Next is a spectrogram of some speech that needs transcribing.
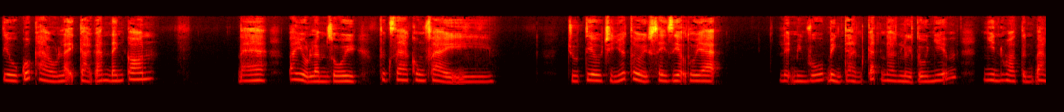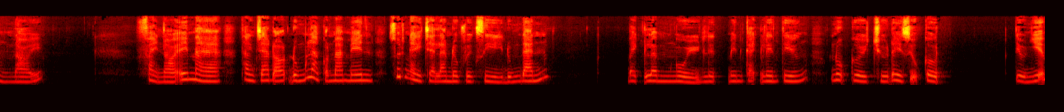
Tiêu Quốc Hào lại cả gan đánh con. Ba, ba hiểu lầm rồi, thực ra không phải... Chú Tiêu chỉ nhất thời say rượu thôi ạ. Lệ Minh Vũ bình thản cắt ngang lời Tô Nhiễm, nhìn Hoa Tấn Bằng nói. Phải nói ấy mà, thằng cha đó đúng là con ma men, suốt ngày chả làm được việc gì đúng đắn. Bạch Lâm ngồi bên cạnh lên tiếng, nụ cười chứa đầy dịu cợt. Tiểu nhiễm,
